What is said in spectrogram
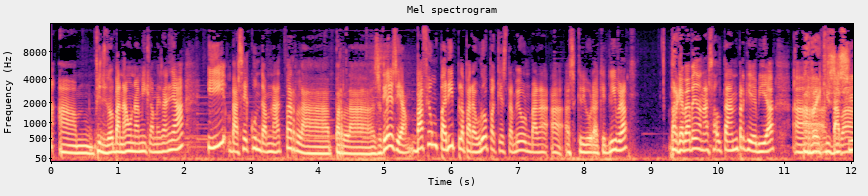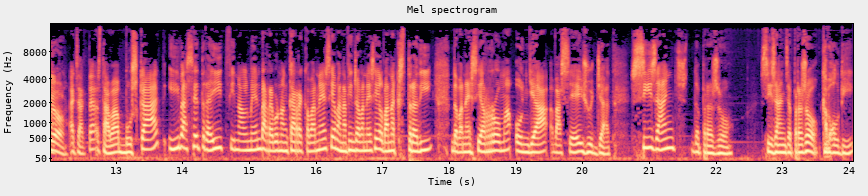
eh, fins i tot va anar una mica més enllà i va ser condemnat per l'Església. Va fer un periple per Europa, que és també on va anar a escriure aquest llibre, perquè va haver d'anar saltant perquè hi havia... Eh, requisició. Estava, exacte, estava buscat i va ser traït finalment, va rebre un encàrrec a Venècia, va anar fins a Venècia i el van extradir de Venècia a Roma, on ja va ser jutjat. Sis anys de presó. Sis anys de presó. Què vol dir?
